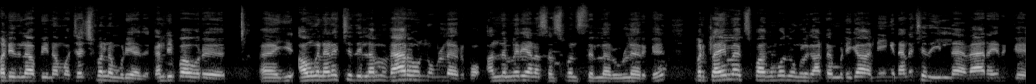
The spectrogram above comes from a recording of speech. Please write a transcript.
பட் இதுல அப்படி நம்ம ஜட்ஜ் பண்ண முடியாது. கண்டிப்பா ஒரு அவங்க நினைச்சது இல்லாம வேற ஒண்ணு உள்ள இருக்கும். அந்த மாதிரியான சஸ்பென்ஸ் த்ரில்லர் உள்ள இருக்கு. பட் கிளைமேக்ஸ் பார்க்கும்போது உங்களுக்கு ஆட்டோமேட்டிக்கா நீங்க நினைச்சது இல்ல வேற இருக்கு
